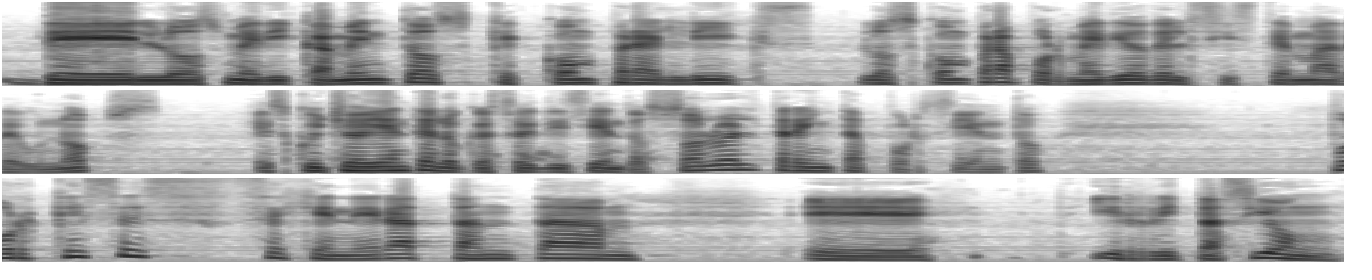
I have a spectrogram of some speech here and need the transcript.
de los medicamentos que compra el IX los compra por medio del sistema de UNOPS, escucho oyente lo que estoy diciendo, solo el 30%, ¿por qué se, se genera tanta eh, irritación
